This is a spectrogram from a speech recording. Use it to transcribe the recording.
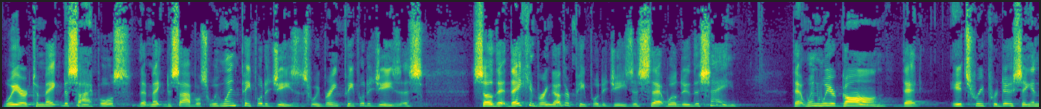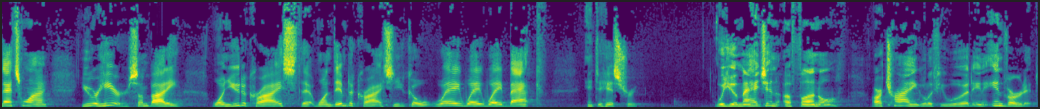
We are to make disciples that make disciples. We win people to Jesus, we bring people to Jesus so that they can bring other people to Jesus that will do the same. That when we are gone, that it's reproducing. And that's why you are here. Somebody won you to Christ, that won them to Christ, and you go way, way, way back into history. Would you imagine a funnel or a triangle, if you would, and invert it?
